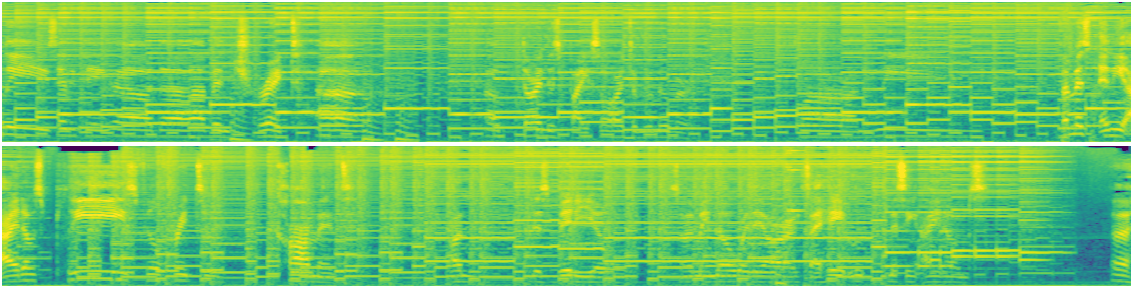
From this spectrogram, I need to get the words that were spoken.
please. Anything. Oh no, I've been tricked. Uh, oh darn, this bike so hard to maneuver. Come on, we. If I miss any items, please feel free to comment on this video so I may know where they are. Because I hate missing items. Uh,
